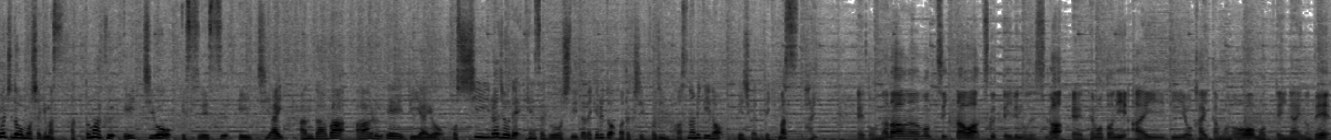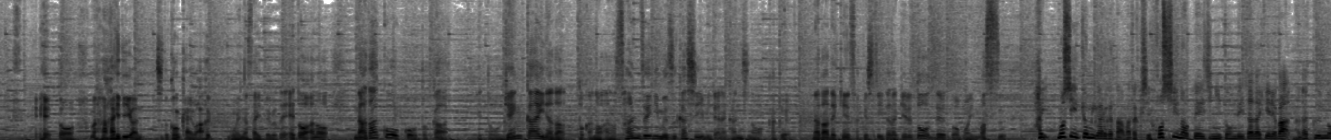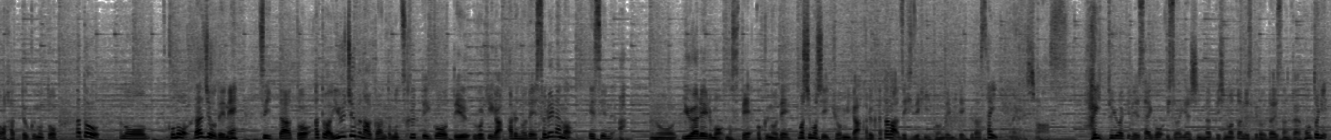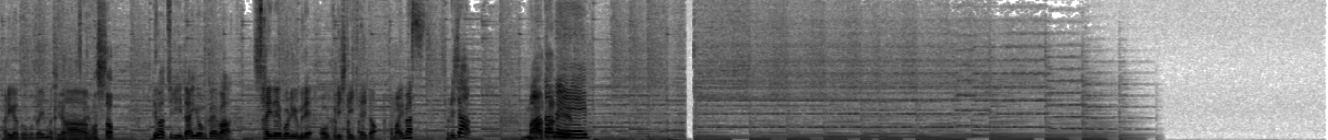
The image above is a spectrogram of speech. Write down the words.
もう一度申し上げます。アットマーク HOSSHI アンダーバー RADIO ホッシーラジオで検索をしていただけると私個人パーソナリティのページが出てきます。はい。えっ、ー、と、ナダのツイッターは作っているのですが、えー、手元に ID を書いたものを持っていないので、えっ、ー、と、まあ、ID はちょっと今回は ごめんなさいということで、えっ、と、あの、灘高校とか、えっと、限界灘とかのあの三髄に難しいみたいな感じの書く灘で検索していただけると出ると思います。はい。もし興味がある方は私ホッシーのページに飛んでいただければ灘くんのを貼っておくのとあとあのこのラジオでねツイッターとあとは YouTube のアカウントも作っていこうっていう動きがあるのでそれらの SN ああの URL も載せておくのでもしもし興味がある方はぜひぜひ飛んでみてください。お願いします。はい。というわけで最後急ぎ足になってしまったんですけど第3回本当にありがとうございました。ありがとうございましたでは次第4回は最大ボリュームでお送りしていきたいと思います。それじゃあまたね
